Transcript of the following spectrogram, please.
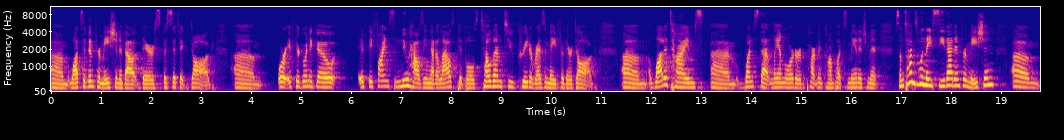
um, lots of information about their specific dog, um, or if they're going to go. If they find some new housing that allows pit bulls, tell them to create a resume for their dog. Um, a lot of times, um, once that landlord or apartment complex management sometimes when they see that information, um,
